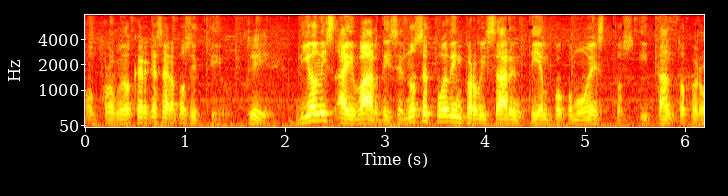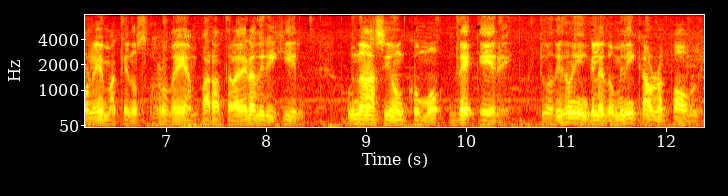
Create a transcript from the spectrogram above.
o por lo menos cree que será positivo. Sí. Dionis Aybar dice, no se puede improvisar en tiempos como estos y tantos problemas que nos rodean para traer a dirigir una nación como DR. Lo dijo en inglés, Dominican Republic.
